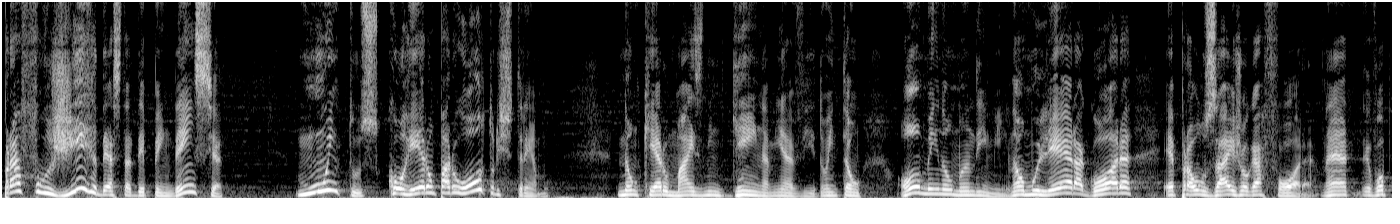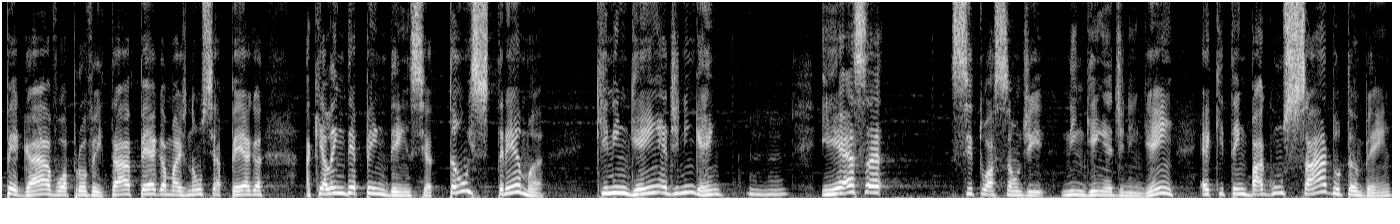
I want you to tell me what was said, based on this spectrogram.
para fugir desta dependência, muitos correram para o outro extremo. Não quero mais ninguém na minha vida. Ou então, homem não manda em mim. Não, mulher agora é para usar e jogar fora, né? Eu vou pegar, vou aproveitar, pega, mas não se apega. Aquela independência tão extrema que ninguém é de ninguém. E essa situação de ninguém é de ninguém é que tem bagunçado também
